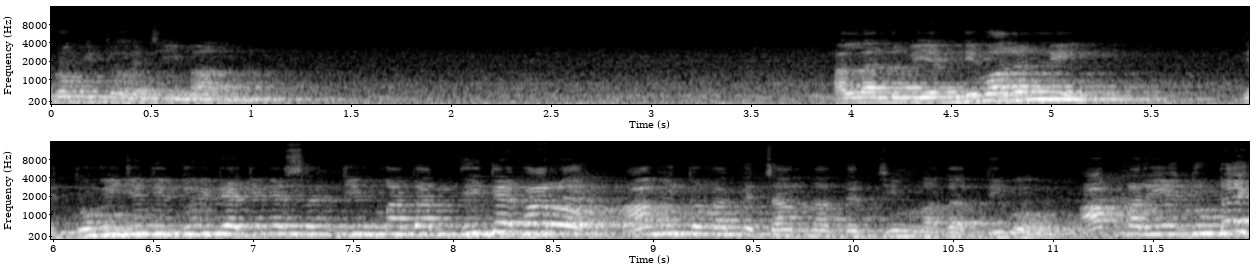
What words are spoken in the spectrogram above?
প্রকৃত হচ্ছে ইমানদার। আল্লাহ নবী এমনি বলেননি তুমি যদি দুইটা জিনিসের জিম্মাদার দিতে পারো, আমি তোমাকে জান্নাতের জিম্মাদার দিব। আপনার এই দুটাই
